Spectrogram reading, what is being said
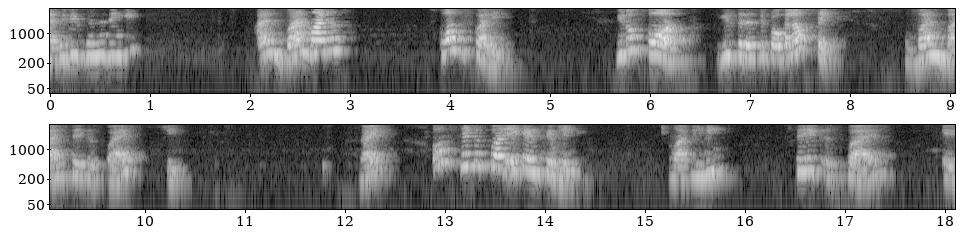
as it is रहने देंगे। And one minus cos square A you know cos is the reciprocal of sec one by sec square A right और सेक स्क्वायर ए कैसे लेंगे। What will be sec square A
